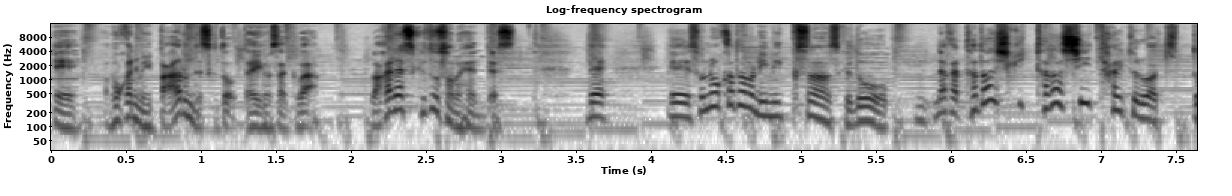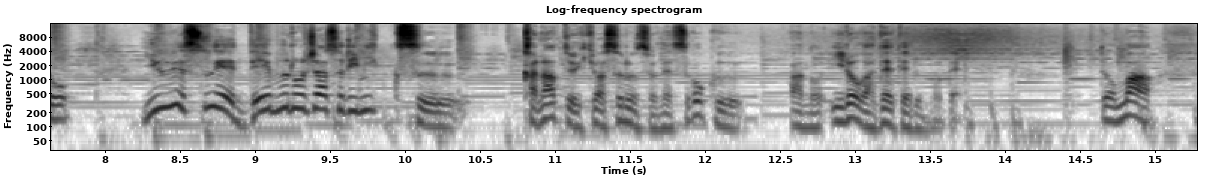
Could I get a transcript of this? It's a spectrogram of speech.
えー、他にもいっぱいあるんですけど、代表作は。分かりやすく言うとその辺です。で、えー、その方のリミックスなんですけど、なんか正し正しいタイトルはきっと、USA デーブ・ロジャースリミックスかなという気はするんですよね。すごくあの色が出てるので。でもまあ、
